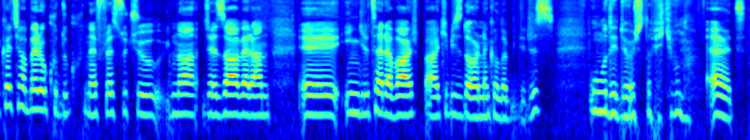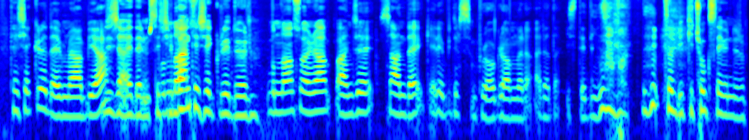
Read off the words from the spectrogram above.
Birkaç haber okuduk. Nefret suçuna ceza veren e, İngiltere var. Belki biz de örnek alabiliriz. Umut ediyoruz tabii ki bunu. Evet. Teşekkür ederim Rabia. Rica ederim Seçil. Bundan- Ben teşekkür ediyorum. Bundan sonra bence sen de gelebilirsin programlara arada istediğin zaman. Tabii ki çok sevinirim.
